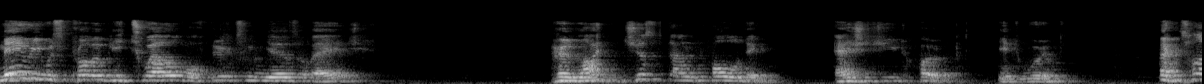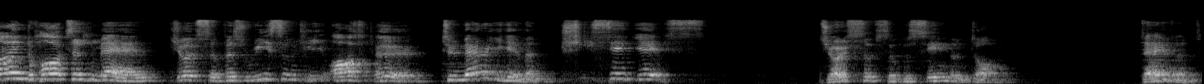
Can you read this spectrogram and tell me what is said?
Mary was probably 12 or 13 years of age. Her life just unfolding as she'd hoped it would. A kind hearted man, Joseph, has recently asked her to marry him, and she said yes. Joseph's a descendant of David.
